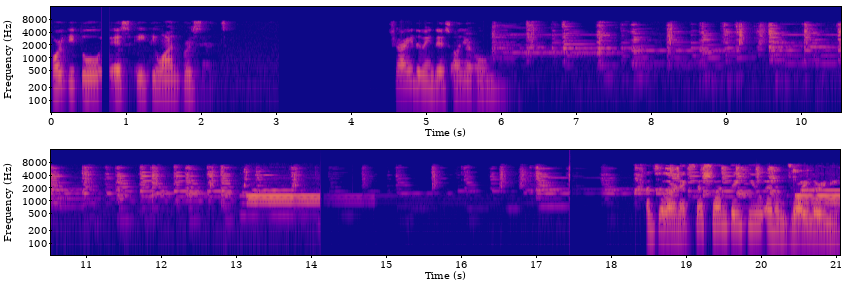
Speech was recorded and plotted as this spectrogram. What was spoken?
42 is 81%. Try doing this on your own. Until our next session, thank you and enjoy learning.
